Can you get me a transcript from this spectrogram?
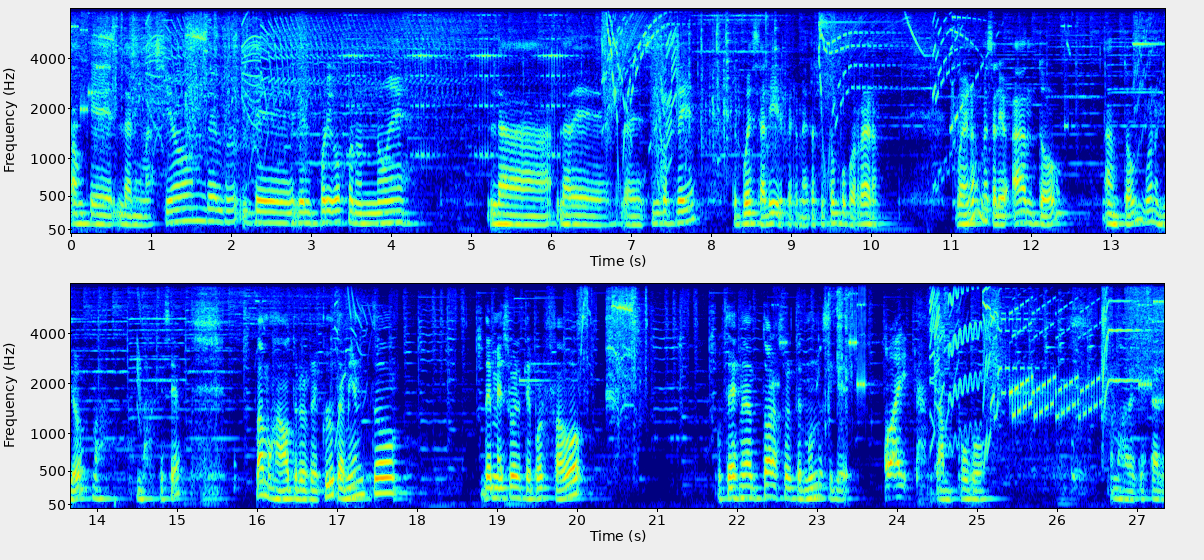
aunque la animación del, del polígono no es la, la, de, la de 5 estrellas, te puede salir, pero me resulta un poco raro. Bueno, me salió Anton. Anton, bueno, yo, más, más que sea. Vamos a otro reclutamiento. Denme suerte, por favor. Ustedes me dan toda la suerte del mundo, así que... ¡Ay! Tampoco Vamos a ver qué sale.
